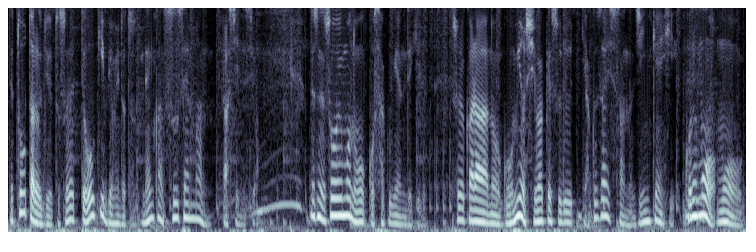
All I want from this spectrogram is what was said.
でトータルでいうとそれって大きい病院だと年間数千万らしいんですよ。ですのでそういうものをこう削減できる。それからあのゴミを仕分けする薬剤師さんの人件費。これももう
